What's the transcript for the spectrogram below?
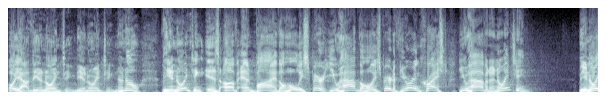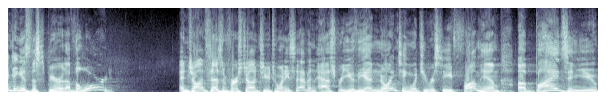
Oh, yeah, the anointing, the anointing. No, no. The anointing is of and by the Holy Spirit. You have the Holy Spirit. If you're in Christ, you have an anointing. The anointing is the Spirit of the Lord. And John says in 1 John 2 27, as for you, the anointing which you received from him abides in you.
